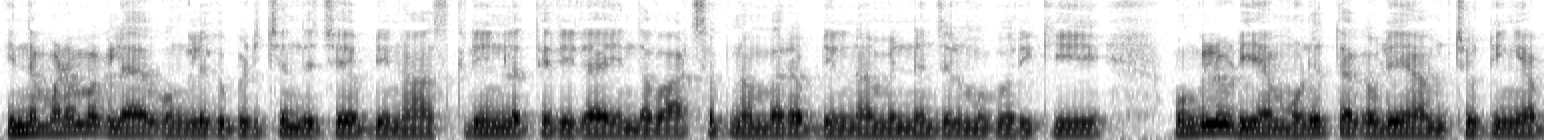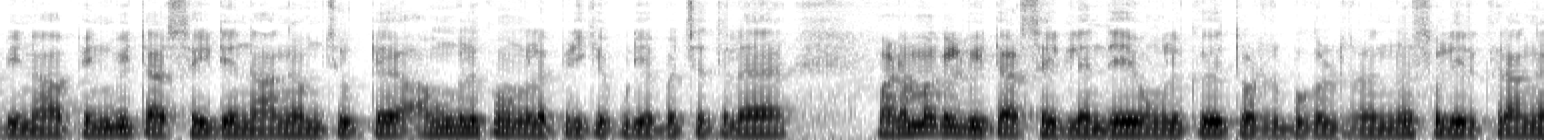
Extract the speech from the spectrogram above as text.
இந்த மணமகளை உங்களுக்கு பிடிச்சிருந்துச்சு அப்படின்னா ஸ்க்ரீனில் தெரிகிற இந்த வாட்ஸ்அப் நம்பர் அப்படின்னா மின்னஞ்சல் முகவரிக்கு உங்களுடைய முழு தகவலையும் அமுச்சு விட்டீங்க அப்படின்னா பெண் வீட்டார் சைடு நாங்கள் அமுச்சு விட்டு அவங்களுக்கும் உங்களை பிடிக்கக்கூடிய பட்சத்தில் மணமகள் வீட்டார் சைட்லேருந்தே உங்களுக்கு தொடர்பு கொள்கிறன்னு சொல்லியிருக்கிறாங்க.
